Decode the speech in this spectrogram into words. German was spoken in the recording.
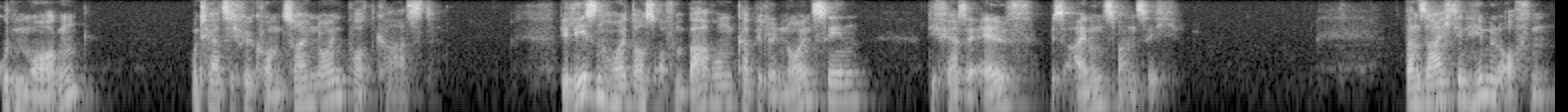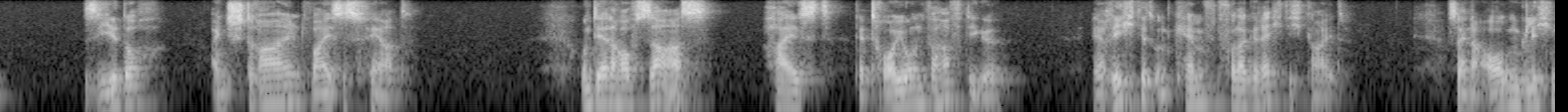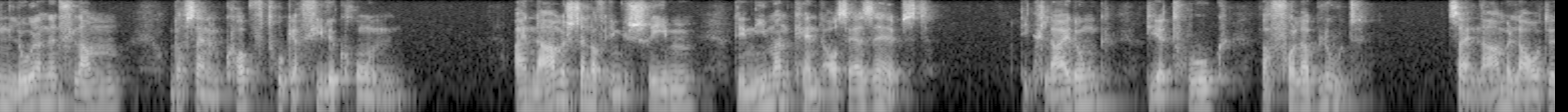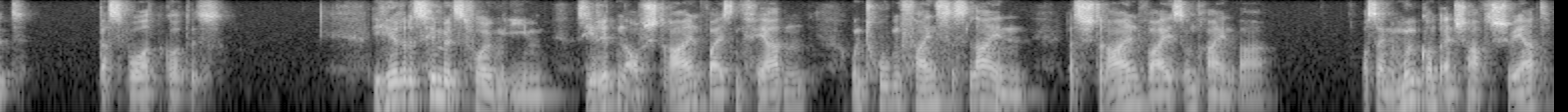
Guten Morgen und herzlich willkommen zu einem neuen Podcast. Wir lesen heute aus Offenbarung Kapitel 19, die Verse 11 bis 21. Dann sah ich den Himmel offen, siehe doch ein strahlend weißes Pferd. Und der darauf saß, heißt der Treue und Wahrhaftige. Er richtet und kämpft voller Gerechtigkeit. Seine Augen glichen lodernden Flammen und auf seinem Kopf trug er viele Kronen. Ein Name stand auf ihm geschrieben, den niemand kennt außer er selbst. Die Kleidung, die er trug, war voller Blut. Sein Name lautet das Wort Gottes. Die Heere des Himmels folgen ihm, sie ritten auf strahlend weißen Pferden und trugen feinstes Lein, das strahlend weiß und rein war. Aus seinem Mund kommt ein scharfes Schwert,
